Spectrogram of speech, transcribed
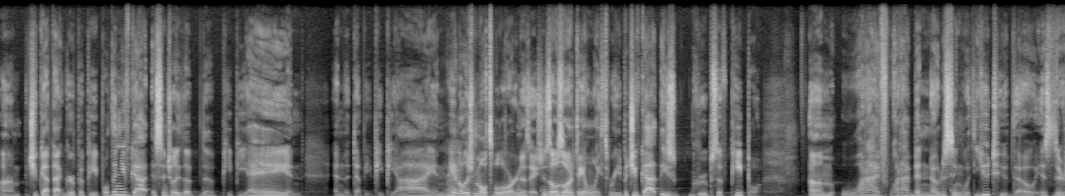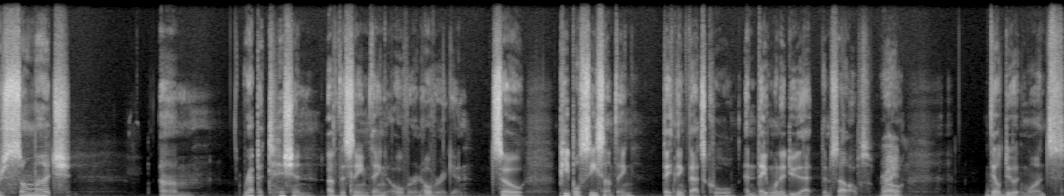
Um, but you've got that group of people. Then you've got essentially the the PPA and and the WPPI, and you know, there's multiple organizations. Those aren't the only three, but you've got these groups of people. Um, what I've what I've been noticing with YouTube though is there's so much um, repetition of the same thing over and over again. So people see something, they think that's cool, and they want to do that themselves. Right. Well, they'll do it once,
